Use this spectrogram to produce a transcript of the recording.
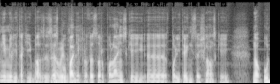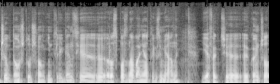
nie mieli takiej bazy. Zespół no, pani profesor Polańskiej e, w Politechnice Śląskiej no, uczył tą sztuczną inteligencję e, rozpoznawania tych zmian i w efekcie e, końco,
